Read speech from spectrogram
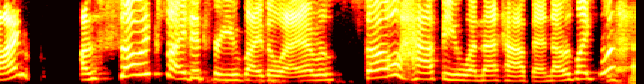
I'm I'm so excited for you. By the way, I was so happy when that happened. I was like, woohoo!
